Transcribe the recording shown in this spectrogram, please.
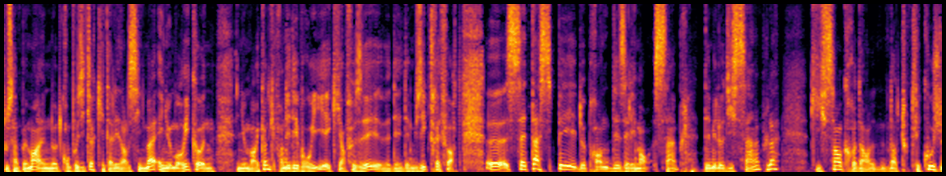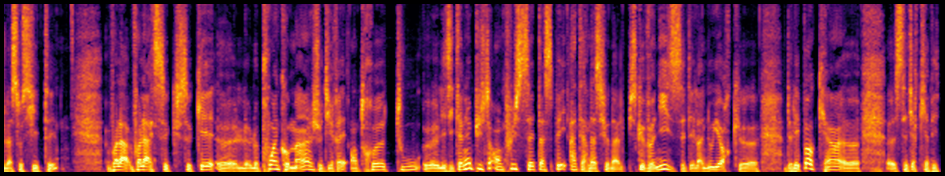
tout simplement un autre compositeur qui est allé dans le cinéma, Ennio Morricone. Ennio Morricone qui prenait des bruits et qui en faisait euh, des, musiques très fortes. Euh, cet aspect de prendre des éléments simples, des mélodies simples, qui s'ancrent dans, dans toutes les couches de la société, voilà, voilà ce, ce qu'est euh, le, le, point commun, je dirais, entre tous euh, les Italiens. Puis en plus cet aspect international, puisque Venise c'était la New York euh, de l'époque, hein, c'est-à-dire qu'il y avait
